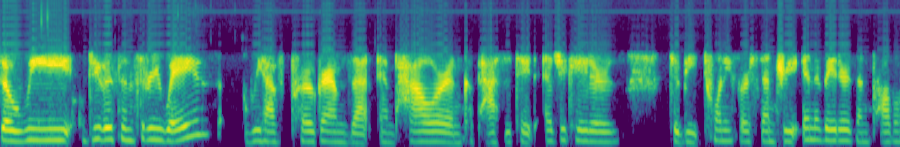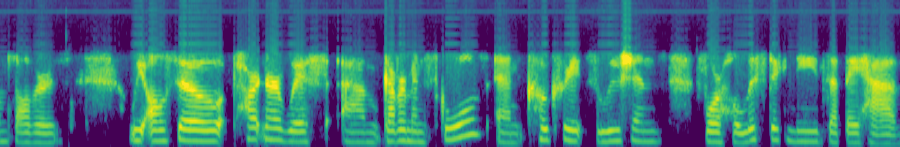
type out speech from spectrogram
so we do this in three ways. We have programs that empower and capacitate educators to be 21st century innovators and problem solvers. We also partner with um, government schools and co create solutions for holistic needs that they have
